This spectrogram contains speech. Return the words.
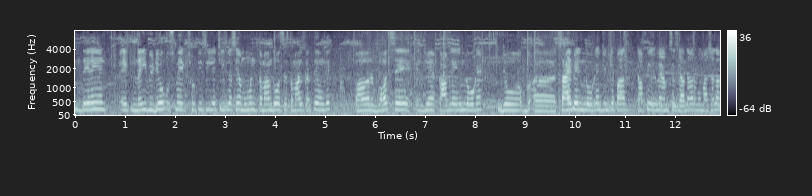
दे रहे हैं एक नई वीडियो, उसमें एक छोटी सी ये चीज़, वैसे अमूमन तमाम दोस्त इस्तेमाल करते होंगे। और बहुत से जो है काबिल इल्म लोग हैं, जो साहिब इल्म लोग हैं, जिनके पास काफ़ी इल्म है हमसे ज़्यादा, और वो माशाल्लाह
